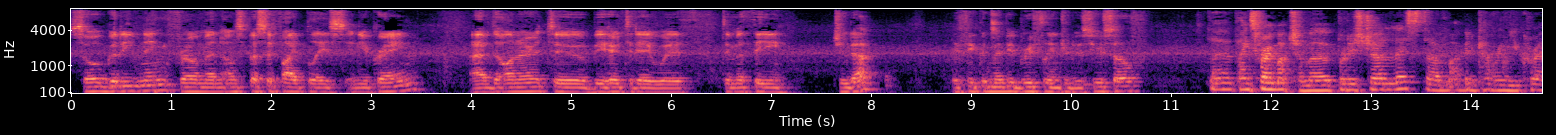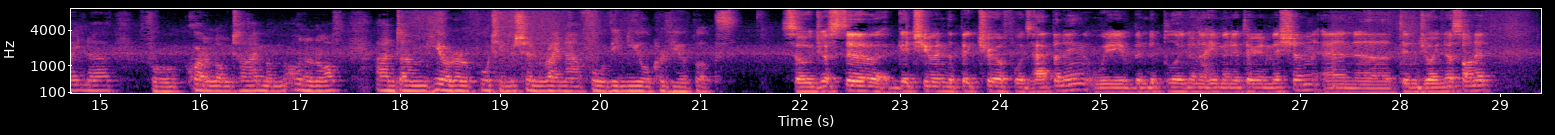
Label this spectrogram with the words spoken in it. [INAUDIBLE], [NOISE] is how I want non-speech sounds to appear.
So, good evening from an unspecified place in Ukraine. I have the honor to be here today with Timothy Judah. If you could maybe briefly introduce yourself. Uh, thanks very much. I'm a British journalist. Um, I've been covering Ukraine uh, for quite a long time. I'm on and off, and I'm here on a reporting mission right now for the New York Review of Books. So, just to get you in the picture of what's happening, we've been deployed on a humanitarian mission, and uh, Tim joined us on it.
